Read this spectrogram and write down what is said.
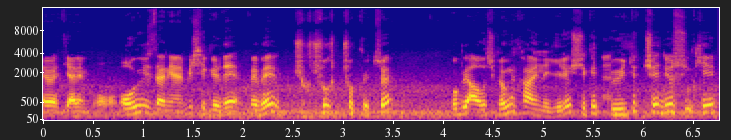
Evet yani o, o yüzden yani bir şekilde ve, ve çok, çok çok kötü. Bu bir alışkanlık haline geliyor. Şirket Evet. büyüdükçe diyorsun ki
